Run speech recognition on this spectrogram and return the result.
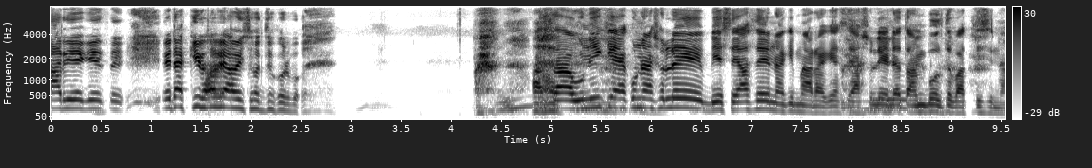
হারিয়ে গেছে। এটা কীভাবে আমি সহ্য করব? আচ্ছা উনি কি এখন আসলে বেঁচে আছে নাকি মারা গেছে? আসলে এটা তো আমি বলতে পারতেছি না।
